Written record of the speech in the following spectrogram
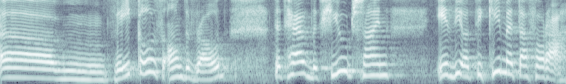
um, vehicles on the road that have the huge sign idiotiki metaphora,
